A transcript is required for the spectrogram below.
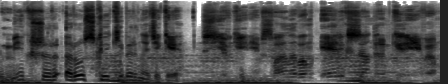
Микшер русской кибернетики с Евгением Сваловым и Александром Киреевым.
